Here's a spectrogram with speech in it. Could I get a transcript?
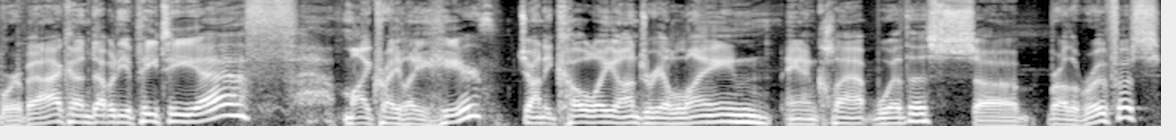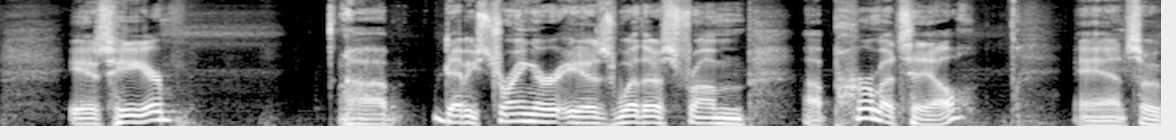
We're back on WPTF. Mike Raley here. Johnny Coley, Andrea Lane, Ann Clapp with us. Uh, Brother Rufus is here. Uh, Debbie Stringer is with us from uh, PermaTill. And so,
